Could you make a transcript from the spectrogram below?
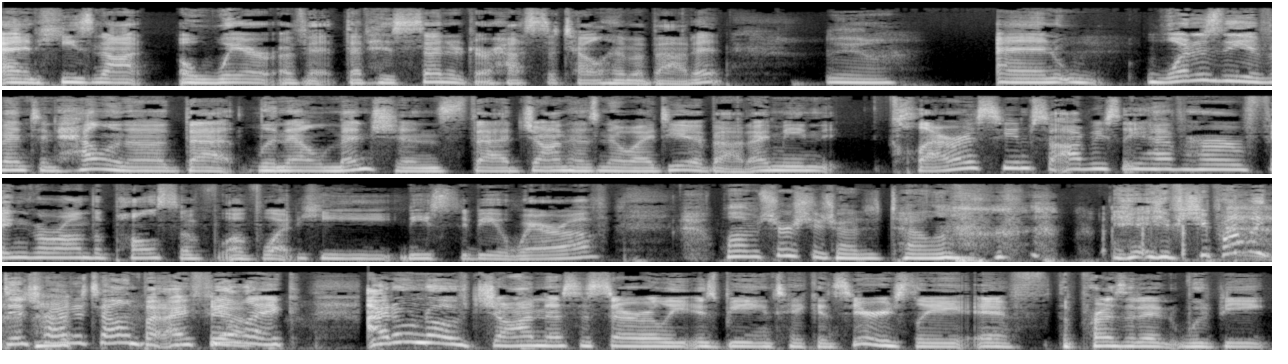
and he's not aware of it that his senator has to tell him about it yeah. and what is the event in Helena that Lynelle mentions that John has no idea about? I mean, Clara seems to obviously have her finger on the pulse of, of what he needs to be aware of. Well, I'm sure she tried to tell him. If she probably did try to tell him, but I feel Yeah. like I don't know if John necessarily is being taken seriously if the president would be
